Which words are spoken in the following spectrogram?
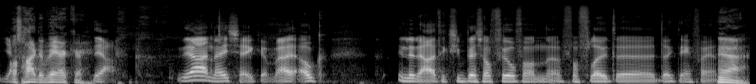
ja. Als harde werker. ja. ja, nee, zeker. Maar ook, inderdaad, ik zie best wel veel van, eh, van fleuten dat ik denk van ja. Ja,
